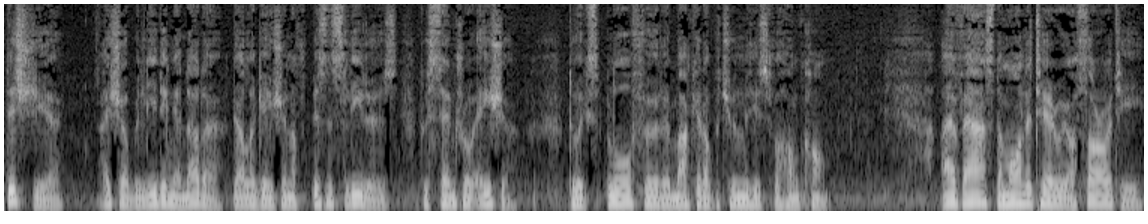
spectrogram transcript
This year, I shall be leading another delegation of business leaders to Central Asia to explore further market opportunities for Hong Kong. I have asked the Monetary Authority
